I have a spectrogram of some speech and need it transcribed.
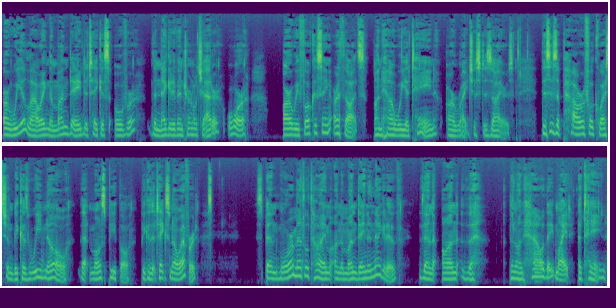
Are we allowing the mundane to take us over, the negative internal chatter, or are we focusing our thoughts on how we attain our righteous desires? This is a powerful question because we know that most people, because it takes no effort, spend more mental time on the mundane and negative than on the than on how they might attain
